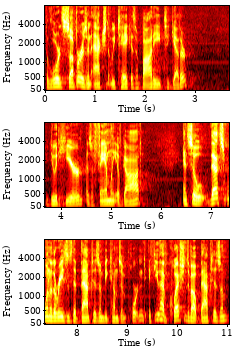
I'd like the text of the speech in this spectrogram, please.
the Lord's Supper is an action that we take as a body together. We do it here as a family of God. And so that's one of the reasons that baptism becomes important. If you have questions about baptism,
